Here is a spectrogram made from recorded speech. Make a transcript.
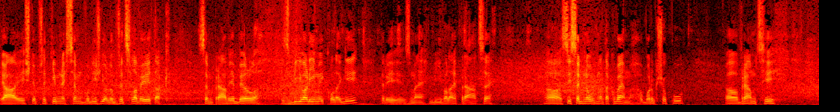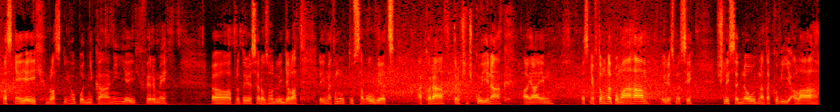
já ještě předtím, než jsem odjížděl do Břeclavy, tak jsem právě byl s bývalými kolegy, tedy z mé bývalé práce, si sednout na takovém workshopu v rámci vlastně jejich vlastního podnikání, jejich firmy, protože se rozhodli dělat, dejme tomu, tu samou věc, akorát trošičku jinak. A já jim vlastně v tomhle pomáhám, takže jsme si šli sednout na takový ala,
